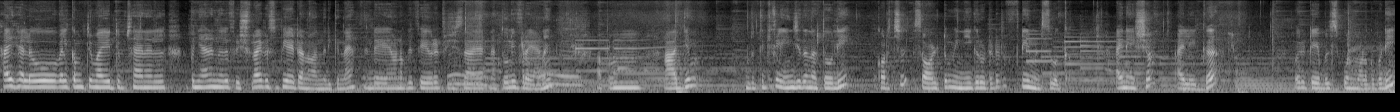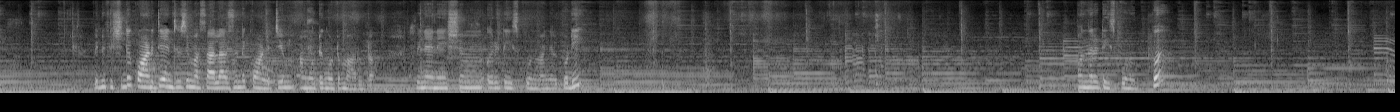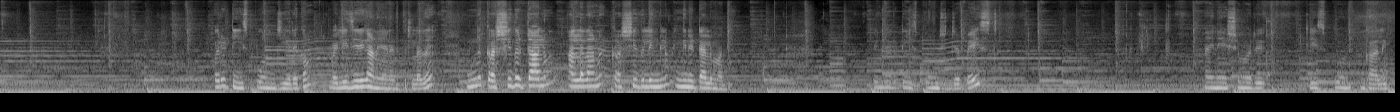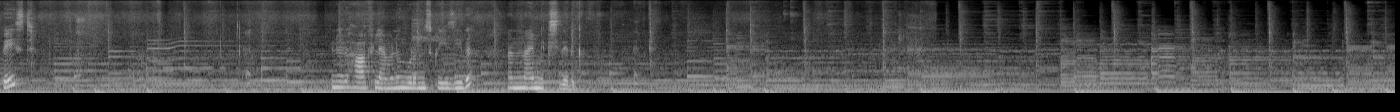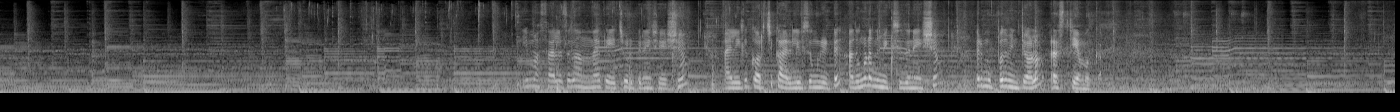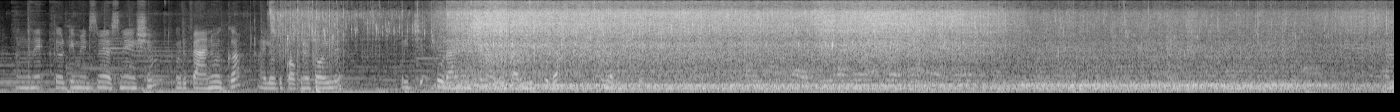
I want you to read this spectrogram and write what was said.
Hi hello welcome to my YouTube channel അപ്പോൾ ഞാൻ ഇന്നൊരു ഫിഷ് ഫ്രൈ റെസിപ്പി ആയിട്ടാണ് വന്നിരിക്കുന്നത് എന്റെ one of the favourite fishes ആയ നത്തോലി ഫ്രൈ ആണ്. അപ്പം ആദ്യം വൃത്തിക്ക് ക്ലീൻ ചെയ്ത നത്തോലി കുറച്ച് സോൾട്ടും വിനീഗറും ഇട്ടിട്ട് ഫിഫ്റ്റീൻ മിനിറ്റ്സ് വെക്കാം. അതിനുശേഷം അതിലേക്ക് ഒരു ടേബിൾ സ്പൂൺ മുളക് പൊടി. പിന്നെ ഫിഷിന്റെ ക്വാണ്ടിറ്റി അനുസരിച്ച് മസാലാസിന്റെ ക്വാണ്ടിറ്റിയും അങ്ങോട്ടും ഇങ്ങോട്ടും മാറും കേട്ടോ പിന്നെ അതിനുശേഷം ഒരു ടീസ്പൂൺ മഞ്ഞൾപ്പൊടി. ഒന്നര ടീസ്പൂൺ ഉപ്പ്. ഒരു ടീസ്പൂൺ ജീരകം. വലിയ ജീരകമാണ് ഞാൻ എടുത്തിട്ടുള്ളത്. നിങ്ങൾ ക്രഷ് ചെയ്തിട്ടാലും നല്ലതാണ്. ക്രഷ് ചെയ്തില്ലെങ്കിലും ഇങ്ങനെ ഇട്ടാലും മതി. പിന്നെ ഒരു ടീസ്പൂൺ ജിഞ്ചർ പേസ്റ്റ് അതിനുശേഷം ഒരു ടീസ്പൂൺ ഗാർലിക് പേസ്റ്റ് പിന്നെ ഒരു ഹാഫ് ലെമണും കൂടെ ഒന്ന് സ്ക്വീസ് ചെയ്ത് നന്നായി മിക്സ് ചെയ്തെടുക്കാം. ഈ മസാലസൊക്കെ നന്നായി തേച്ച് കൊടുത്തതിന് ശേഷം അതിലേക്ക് കുറച്ച് കറി ലീവ്സും കൂടി ഇട്ട് അതും കൂടെ ഒന്ന് മിക്സ് ചെയ്തതിന് ശേഷം ഒരു മുപ്പത് മിനിറ്റോളം റെസ്റ്റ് ചെയ്യാൻ വെക്കാം അങ്ങനെ തേർട്ടി മിനിറ്റ്സിന് റെസ്റ്റിന് ശേഷം ഒരു പാൻ വെക്കുക. അതിലോട്ട് കോക്കനട്ട് ഓയിൽ ഒഴിച്ച് ചൂടാൻ ശേഷം അതിലേക്ക് കറി ലീവ്സ് ഇടുക. നമ്മൾ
